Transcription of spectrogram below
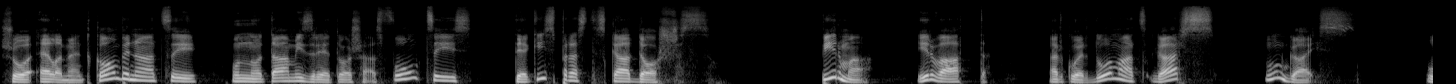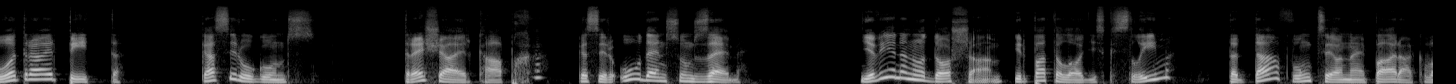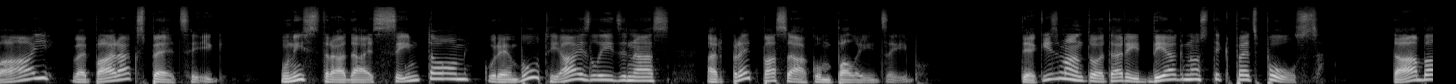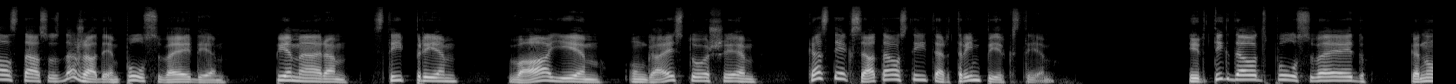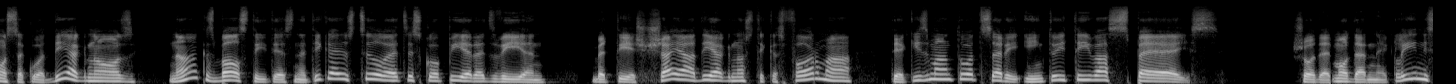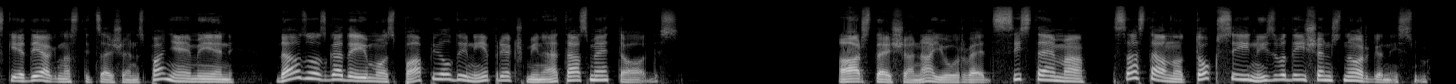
Šo elementu kombinācija un no tām izrietošās funkcijas tiek izprastas kā došas. Pirmā ir vata, ar ko ir domāts gars un gaiss. Otrā ir pita, kas ir uguns. Trešā ir kapha, kas ir ūdens un zeme. Ja viena no došām ir patoloģiski slima, tad tā funkcionē pārāk vāji vai pārāk spēcīgi, un izstrādājas simptomi, kuriem būtu jāizlīdzinās ar pretpasākumu palīdzību. Tiek izmantot arī diagnostika pēc pulsa. Tā balstās uz dažādiem pulsu veidiem, piemēram, stipriem, vājiem un gaistošiem, kas tiek sataustīti ar trim pirkstiem. Ir tik daudz pulsu veidu, ka nosakot diagnozi, nākas balstīties ne tikai uz cilvēcisko pieredzi vien, bet tieši šajā diagnostikas formā tiek izmantotas arī intuitīvās spējas. Šodien modernie klīniskie diagnosticēšanas paņēmieni daudzos gadījumos papildina iepriekš minētās metodes. Ārstēšana ajurvēdas sistēmā sastāv no toksīnu izvadīšanas no organisma.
